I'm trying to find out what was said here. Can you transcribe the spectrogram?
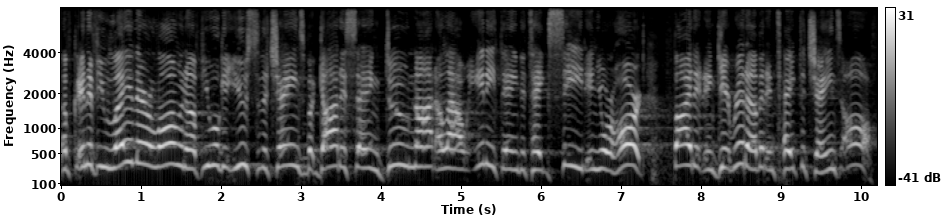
And if you lay there long enough, you will get used to the chains. But God is saying, do not allow anything to take seed in your heart. Fight it and get rid of it and take the chains off.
